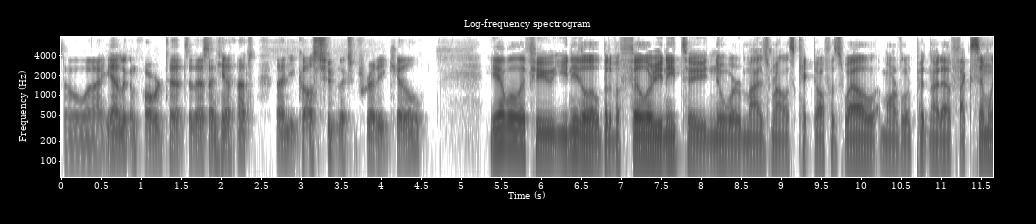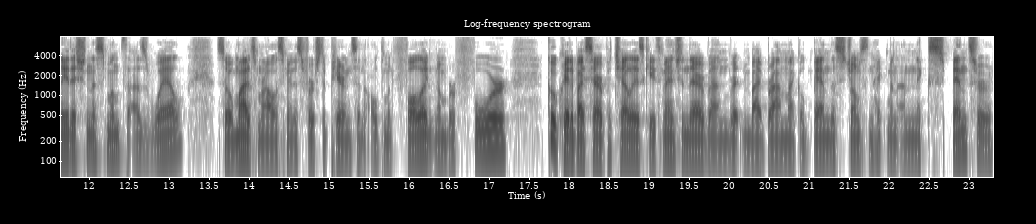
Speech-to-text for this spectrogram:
So uh, yeah, looking forward to, to this. And yeah, that that new costume looks pretty cool. Yeah, well, if you, you need a little bit of a filler, you need to know where Miles Morales kicked off as well. Marvel are putting out a facsimile edition this month as well. So Miles Morales made his first appearance in Ultimate Fallout number four co-created by Sara Pichelli, as Keith mentioned there, and written by Brian Michael Bendis, Jonathan Hickman, and Nick Spencer.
